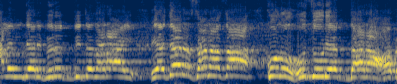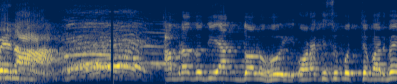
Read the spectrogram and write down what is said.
আলেমদের বিরুদ্ধিতে দাঁড়ায় এদের জানাজা কোনো হুজুরের দ্বারা হবে না। আমরা যদি এক দল হই, ওরা কিছু করতে পারবে?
